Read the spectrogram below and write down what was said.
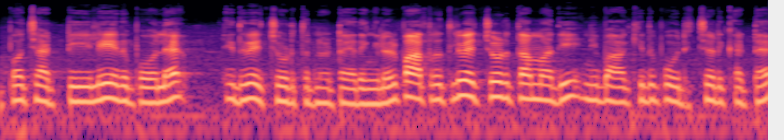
അപ്പോൾ ചട്ടിയിൽ ഇതുപോലെ ഇത് വെച്ച് കൊടുത്തിട്ടുണ്ട് കേട്ടോ. ഏതെങ്കിലും ഒരു പാത്രത്തിൽ വെച്ച് കൊടുത്താൽ മതി. ഇനി ബാക്കി ഇത് പൊരിച്ചെടുക്കട്ടെ.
